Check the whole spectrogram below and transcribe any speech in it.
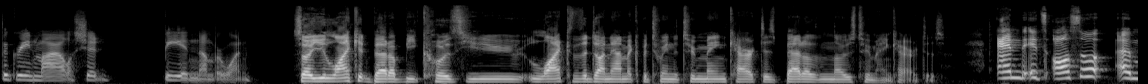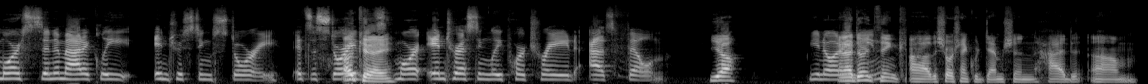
The Green Mile should be in number one. So you like it better because you like the dynamic between the two main characters better than those two main characters. And it's also a more cinematically interesting story. It's a story Okay. that's more interestingly portrayed as film. Yeah, You know what I mean? and I, I, don't think uh, the Shawshank Redemption had um,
